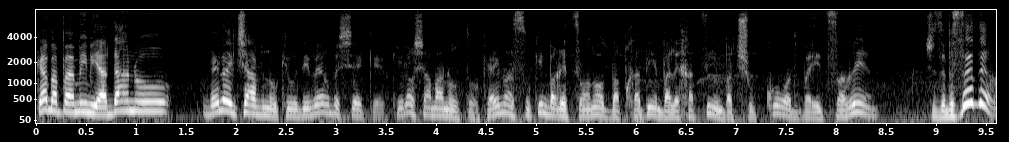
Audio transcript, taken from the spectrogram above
כמה פעמים ידענו ולא הקשבנו, כי הוא דיבר בשקט, כי לא שמענו אותו, כי היינו עסוקים ברצונות, בפחדים, בלחצים, בתשוקות, ביצרים, שזה בסדר.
